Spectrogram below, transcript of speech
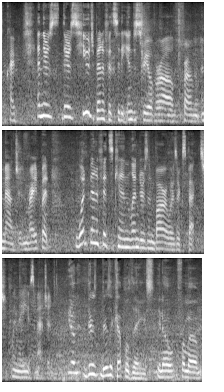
Okay, and there's there's huge benefits to the industry overall from IMAGIN, right? But what benefits can lenders and borrowers expect when they use IMAGIN? You know, there's there's a couple things. You know, from a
